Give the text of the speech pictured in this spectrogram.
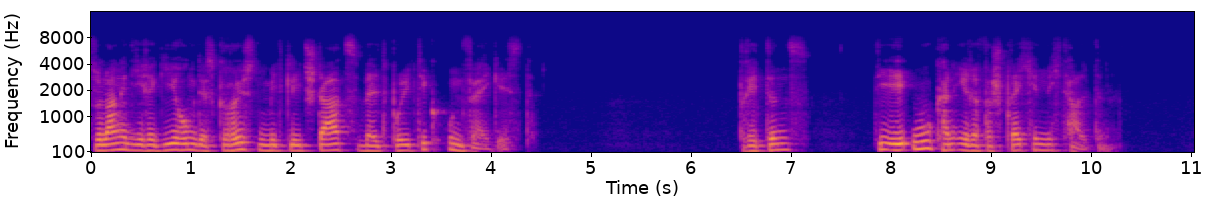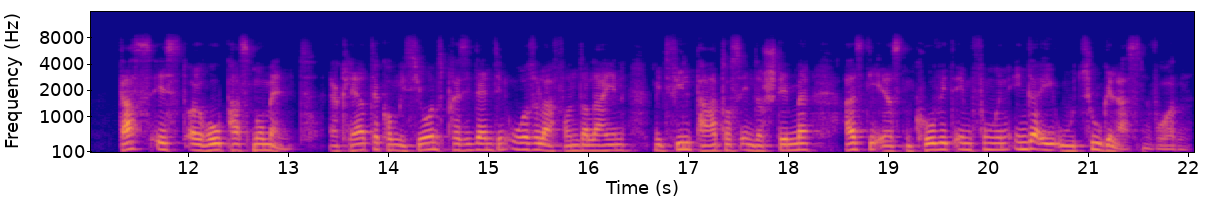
solange die Regierung des größten Mitgliedstaats Weltpolitik unfähig ist. Drittens. Die EU kann ihre Versprechen nicht halten. Das ist Europas Moment, erklärte Kommissionspräsidentin Ursula von der Leyen mit viel Pathos in der Stimme, als die ersten Covid-Impfungen in der EU zugelassen wurden.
